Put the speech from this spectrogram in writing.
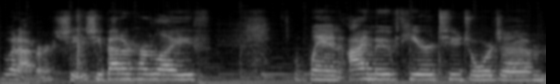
whatever. She she bettered her life. When I moved here to Georgia,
